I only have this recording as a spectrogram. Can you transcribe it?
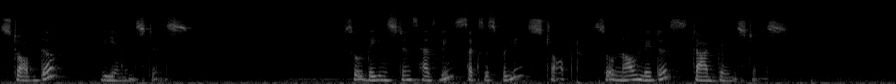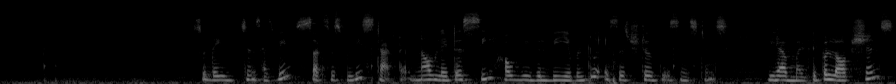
stop the VM instance so the instance has been successfully stopped so now let us start the instance so the instance has been successfully started. Now let us see how we will be able to SSH to this instance. We have multiple options.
